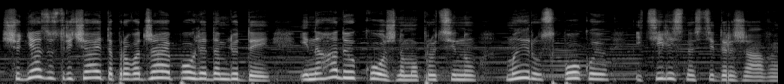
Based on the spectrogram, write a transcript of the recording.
Щодня зустрічає та проваджає поглядом людей і нагадує кожному про ціну миру, спокою і цілісності держави.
